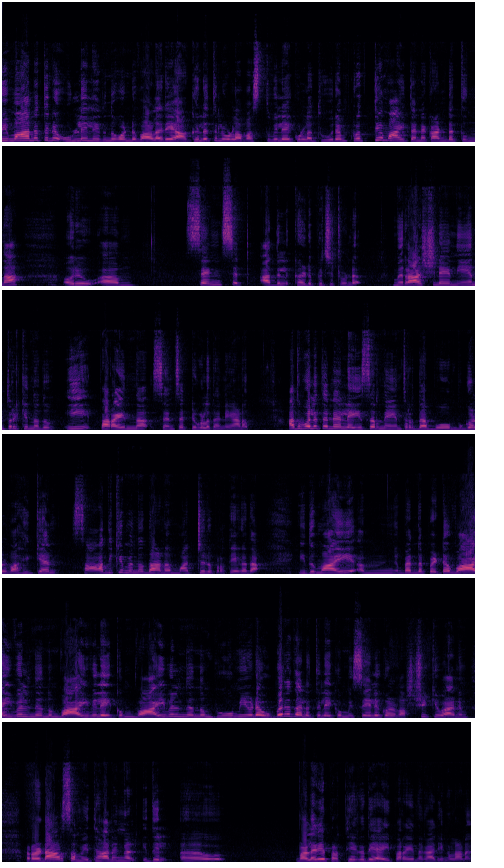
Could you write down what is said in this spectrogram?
വിമാനത്തിന് ഉള്ളിലിരുന്നു കൊണ്ട് വളരെ അകലത്തിലുള്ള വസ്തുവിലേക്കുള്ള ദൂരം കൃത്യമായി തന്നെ കണ്ടെത്തുന്ന ഒരു സെൻസെറ്റ് അതിൽ ഘടിപ്പിച്ചിട്ടുണ്ട്. മിറാഷിനെ നിയന്ത്രിക്കുന്നതും ഈ പറയുന്ന സെൻസെറ്റുകൾ തന്നെയാണ്. അതുപോലെ തന്നെ ലേസർ നിയന്ത്രിത ബോംബുകൾ വഹിക്കാൻ സാധിക്കുമെന്നതാണ് മറ്റൊരു പ്രത്യേകത. ഇതുമായി ബന്ധപ്പെട്ട് വായുവിൽ നിന്നും വായുവിലേക്കും വായുവിൽ നിന്നും ഭൂമിയുടെ ഉപരിതലത്തിലേക്കും മിസൈലുകൾ വർഷിക്കുവാനും റഡാർ സംവിധാനങ്ങൾ ഇതിൽ വളരെ പ്രത്യേകതയായി പറയുന്ന കാര്യങ്ങളാണ്.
